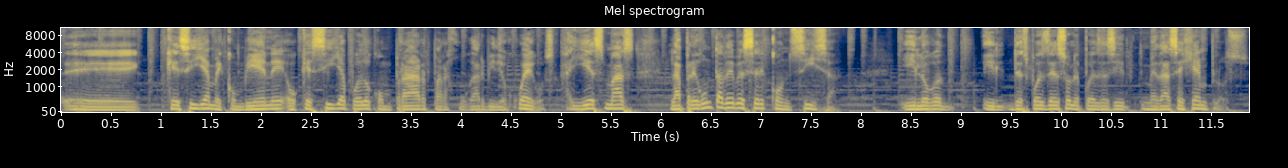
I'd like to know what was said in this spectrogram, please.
qué silla me conviene o qué silla puedo comprar para jugar videojuegos. Ahí es más, la pregunta debe ser concisa y luego y después de eso le puedes decir, me das ejemplos.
